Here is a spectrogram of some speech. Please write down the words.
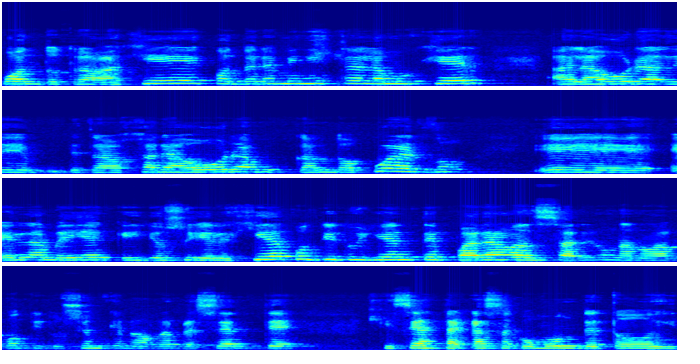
cuando trabajé, cuando era ministra de la mujer, a la hora de, de trabajar ahora buscando acuerdos eh, en la medida en que yo soy elegida constituyente para avanzar en una nueva constitución que nos represente, que sea esta casa común de todos y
